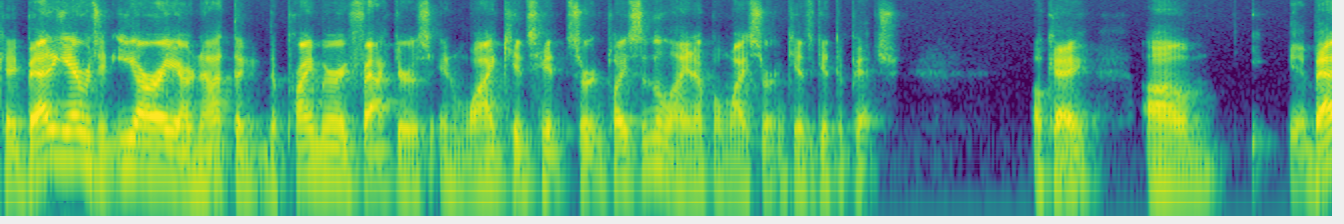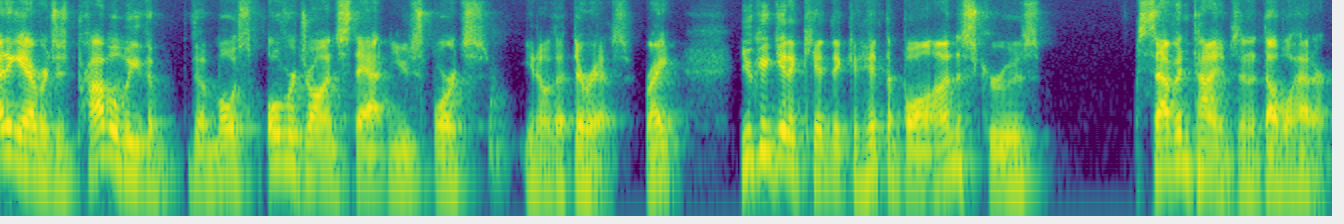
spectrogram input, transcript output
Okay, batting average and ERA are not the, the primary factors in why kids hit certain places in the lineup and why certain kids get to pitch. Okay, um, batting average is probably the the most overdrawn stat in youth sports, you know, that there is. Right? You could get a kid that could hit the ball on the screws seven times in a doubleheader,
